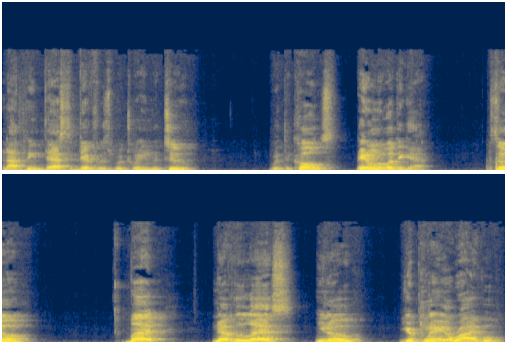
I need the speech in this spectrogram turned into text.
And I think that's the difference between the two with the Colts, they don't know what they got. So, but nevertheless, you know, you're playing a rival.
